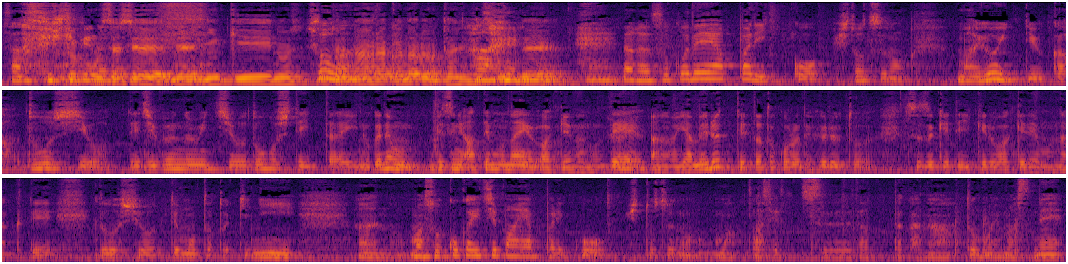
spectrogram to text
賛成してくれなかった先生ね人気の仕事になかなかなるのは大変ですよね、はいだからそこでやっぱりこう一つの迷いっていうかどうしようって自分の道をどうしていったらいいのか。でも別に当てもないわけなので、あの辞めるって言ったところでフルートを続けていけるわけでもなくてどうしようって思った時にあの、まあ、そこが一番やっぱりこう一つの、まあ、挫折だったかなと思いますね。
